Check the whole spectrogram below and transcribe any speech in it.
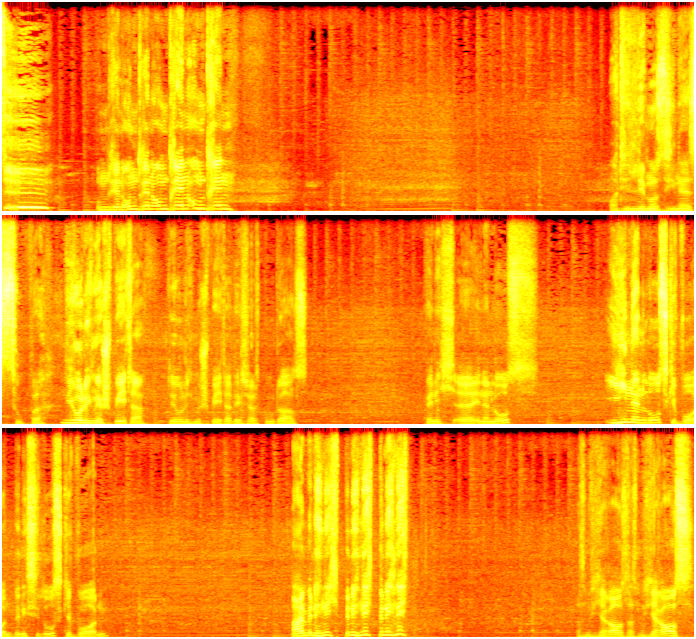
Umdrehen, umdrehen, umdrehen, umdrehen. Oh, die Limousine ist super. Die hole ich mir später. Die hole ich mir später, die schaut gut aus. Bin ich äh, ihnen los? Ihnen losgeworden. Bin ich sie losgeworden? Nein, bin ich nicht. Bin ich nicht. Bin ich nicht. Lass mich hier raus. Lass mich hier raus.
